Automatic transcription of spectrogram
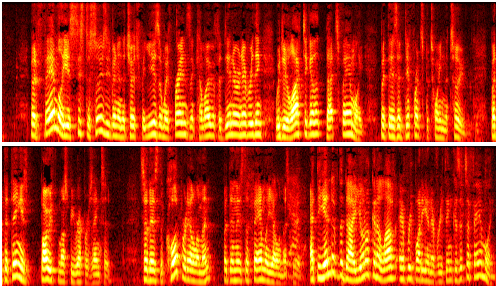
But family is Sister Susie's been in the church for years and we're friends and come over for dinner and everything. We do life together. That's family. But there's a difference between the two. But the thing is, both must be represented. So there's the corporate element, but then there's the family element. Yeah. At the end of the day, you're not going to love everybody and everything because it's a family.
